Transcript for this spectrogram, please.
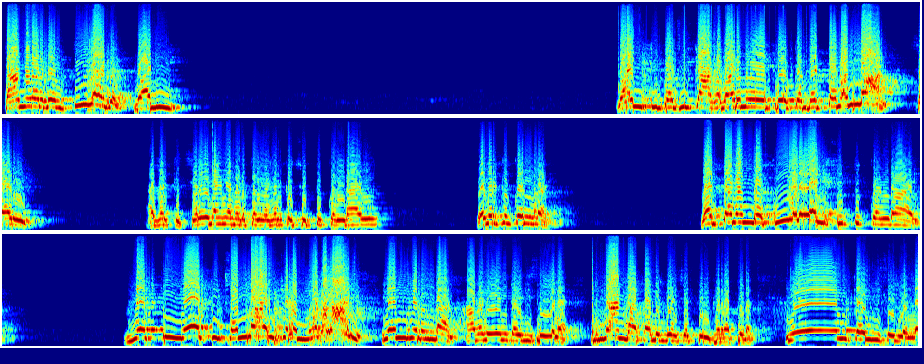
தமிழர்கள் தீவர்கள் வலி. வயிற்று பசிக்காக வறுமையை போக்க வெட்ட வந்தான். சரி. அதற்கு சிறைதான எதற்கு சுட்டுக் கொண்டாய்? எதற்கு கொன்றாய்? வெட்ட வந்த கூலையை சுட்டுக் கொண்டாய் வெட்டி ஏற்றி சம்பாதிக்கிற முதலாளி எங்கிருந்தான்? அவனை ஏன் கைது செய்யல? இந்தாண்டா தமிழ் தேசத்தின் பிறப்பிடம் ஏன் கைது செய்யல?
